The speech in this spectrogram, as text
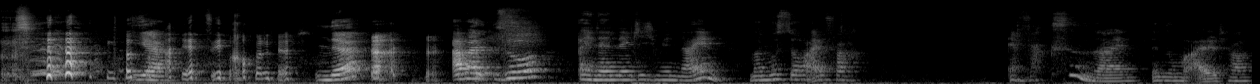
Ja, Jetzt ironisch. ne? Aber so, und dann denke ich mir, nein, man muss doch einfach erwachsen sein in so einem Alter.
